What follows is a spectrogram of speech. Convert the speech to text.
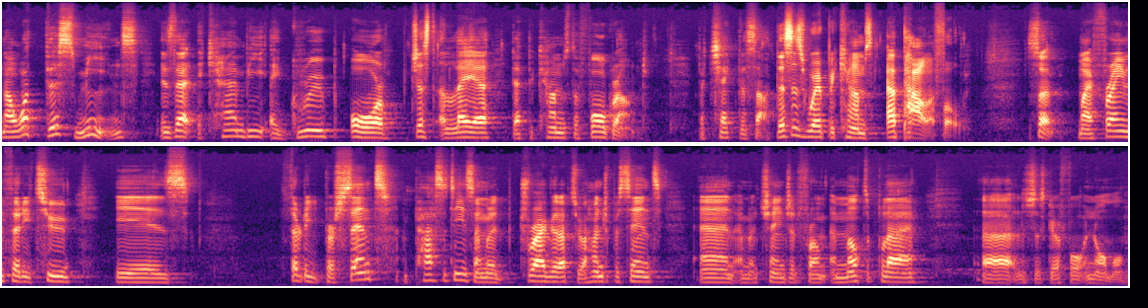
Now what this means is that it can be a group or just a layer that becomes the foreground. But check this out. This is where it becomes a powerful. So my frame 32 is 30% opacity. So I'm going to drag that up to 100% and I'm going to change it from a multiply uh, let's just go for normal.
